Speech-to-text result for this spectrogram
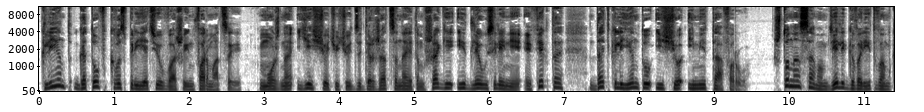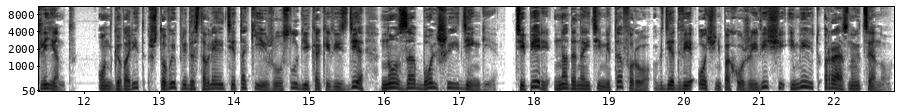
Клиент готов к восприятию вашей информации. Можно еще чуть-чуть задержаться на этом шаге и для усиления эффекта дать клиенту еще и метафору. Что на самом деле говорит вам клиент? Он говорит, что вы предоставляете такие же услуги, как и везде, но за большие деньги. Теперь надо найти метафору, где две очень похожие вещи имеют разную цену.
